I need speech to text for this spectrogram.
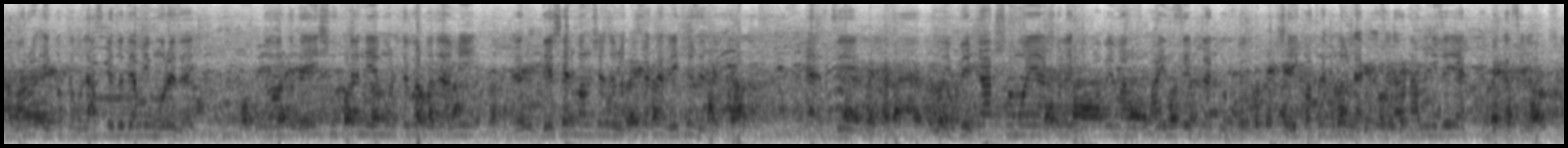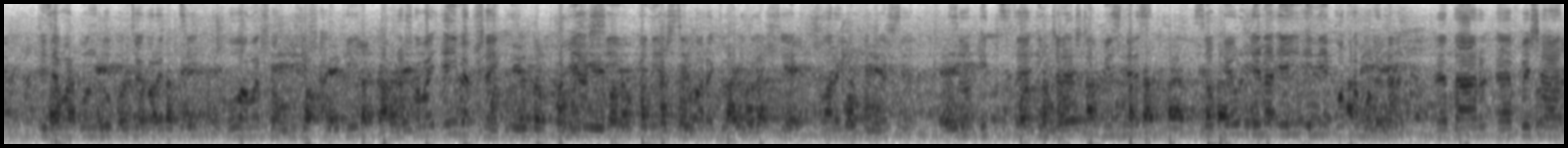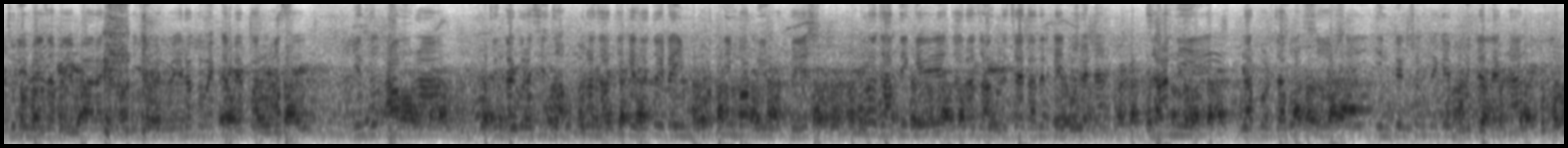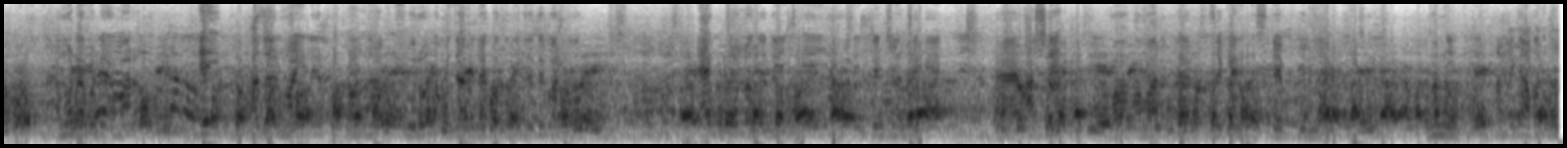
আবারও এই কথা বলি। আজকে যদি আমি মরে যাই তো অন্তত এই সুখটা নিয়ে মরতে পারব যে আমি দেশের মানুষের জন্য কিছু একটা রেখে যেতে পারলাম হ্যাঁ যে ওই বেকার সময়ে আসলে কীভাবে মানুষ মাইন্ডসেটটা করবে, সেই কথাগুলো লেখা আছে। কারণ আমি নিজেই এক বেকার ছিলাম। এই যে আমার বন্ধু পরিচয় করে দিচ্ছি, ও আমার সব কিছু সাক্ষী। আমরা সবাই এই ব্যবসায়ী। আমি আসছি, ওকে নিয়ে আসছি, ও আরেকজনকে নিয়ে আসছে, ও আরেকজনকে নিয়ে আসছে। So it's international business so কেউ এনা এই নিয়ে কথা বলে না। তার পেশা চুরি হয়ে যাবে বা আরেকজন এরকম একটা ব্যাপার আছে। কিন্তু আমরা চিন্তা করেছি পুরো জাতিকে যেহেতু এটা ইম্পোর্ট নির্ভর নির্ভর দেশ পুরো জাতিকে যারা জানতে চায় তাদেরকে এই বিষয়টা জানিয়ে তারপর যাব। সো সেই ইন্টেনশন থেকে বইটা লেখা মোটামুটি আমার এই হাজার মাইলের প্রথম ধাপ শুরু। আমি জানি না কতদূর যেতে পারব। একজনও যদি এই আমার ইন্টেনশন থেকে আসে আমার সেকেন্ড স্টেপ পূর্ণ ধন্যবাদ। আপনাকে আবার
